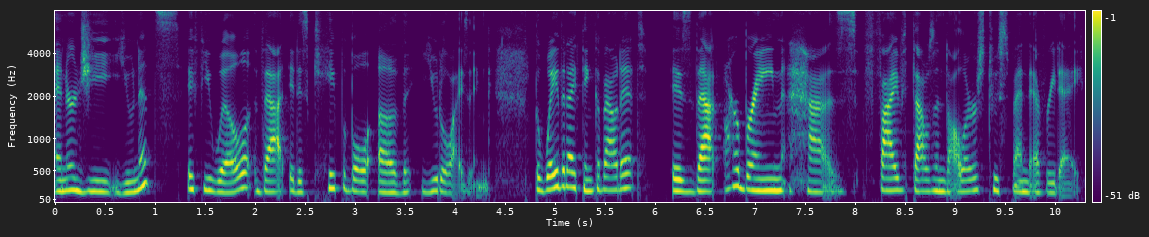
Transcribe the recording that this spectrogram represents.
energy units, if you will, that it is capable of utilizing. The way that I think about it is that our brain has $5,000 to spend every day.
